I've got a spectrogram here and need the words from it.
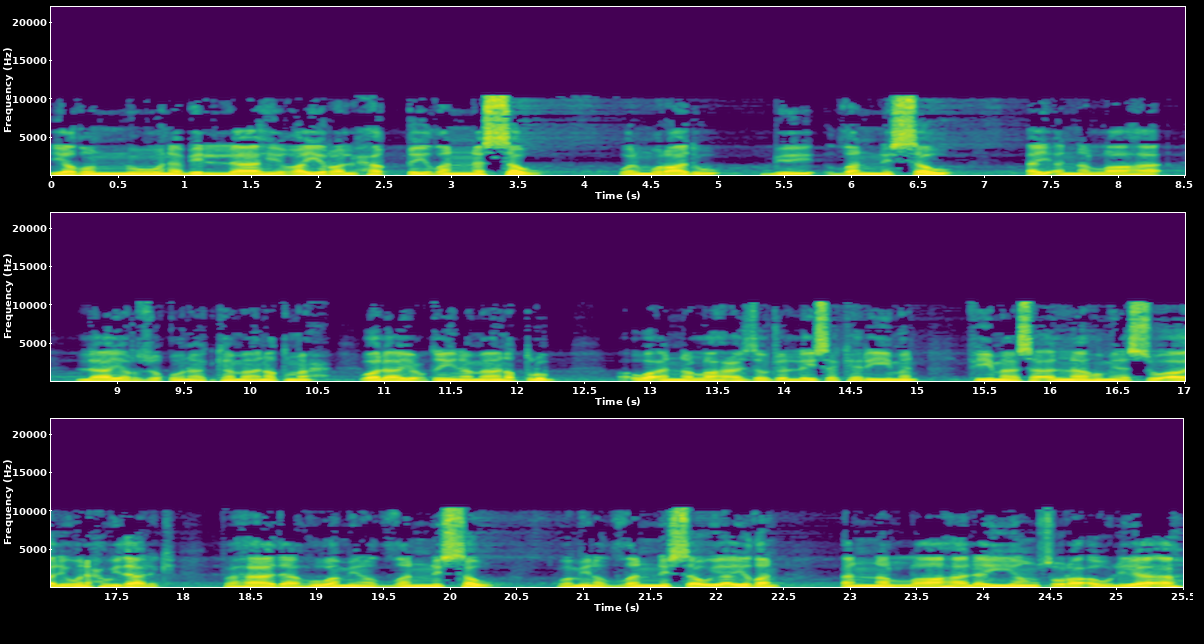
يظنون بالله غير الحق ظن السوء. والمراد بظن السوء أي أن الله لا يرزقنا كما نطمح ولا يعطينا ما نطلب وأن الله عز وجل ليس كريما فيما سألناه من السؤال ونحو ذلك. فهذا هو من الظن السوء ومن الظن السوء أيضا أن الله لن ينصر أولياءه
